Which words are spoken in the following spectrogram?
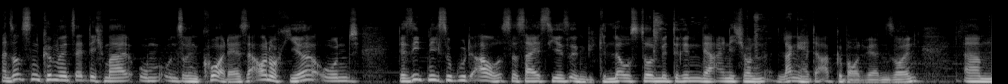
Ansonsten kümmern wir uns endlich mal um unseren Chor. Der ist ja auch noch hier und der sieht nicht so gut aus. Das heißt, hier ist irgendwie Glowstone mit drin, der eigentlich schon lange hätte abgebaut werden sollen. Ähm,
